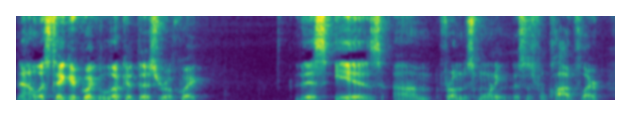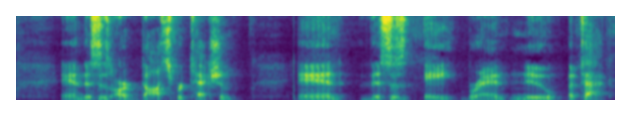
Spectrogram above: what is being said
Now, let's take a quick look at this real quick. This is um, from this morning. This is from Cloudflare. And this is our DOS protection. And this is a brand new attack,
